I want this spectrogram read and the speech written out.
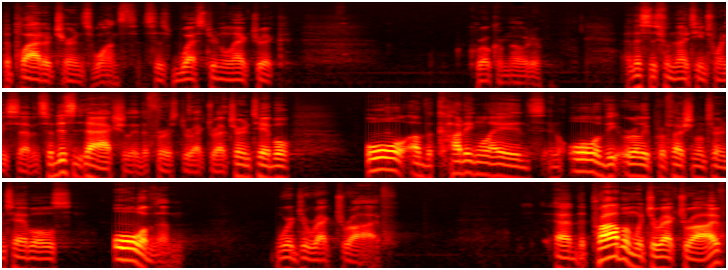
the platter turns once. It says Western Electric Croker motor. And this is from 1927. So this is actually the first direct drive turntable. All of the cutting lathes and all of the early professional turntables, all of them were direct drive. Uh, the problem with direct drive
